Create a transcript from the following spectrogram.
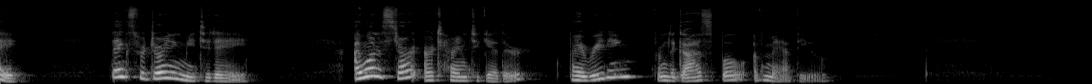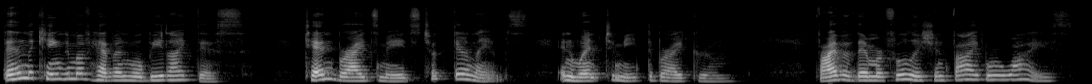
Hi, thanks for joining me today. I want to start our time together by reading from the Gospel of Matthew. Then the kingdom of heaven will be like this Ten bridesmaids took their lamps and went to meet the bridegroom. Five of them were foolish, and five were wise.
